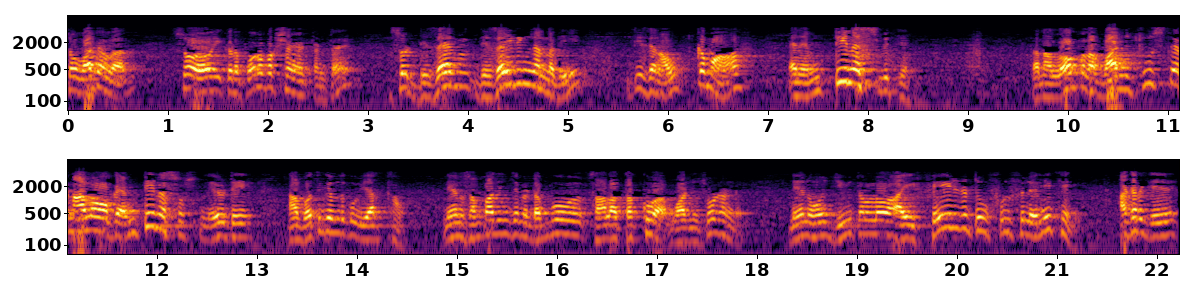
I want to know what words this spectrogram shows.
సో వాట్ ఎవర్ సో ఇక్కడ పూర్వపక్షం ఏంటంటే సో డిజైర్ డిజైరింగ్ అన్నది it is an outcome of an emptiness with తన లోపల వాడిని చూస్తే నాలో ఒక ఎంటీనెస్ వస్తుంది. ఏమిటి? నా బతుకెందుకు వ్యర్థం? నేను సంపాదించిన డబ్బు చాలా తక్కువ. వాడిని చూడండి. నేను జీవితంలో I failed to fulfil anything అక్కడికి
